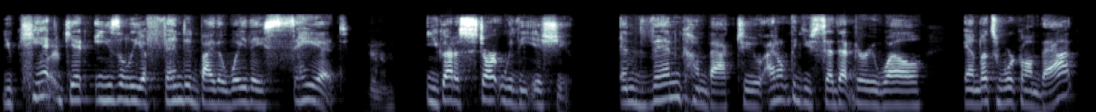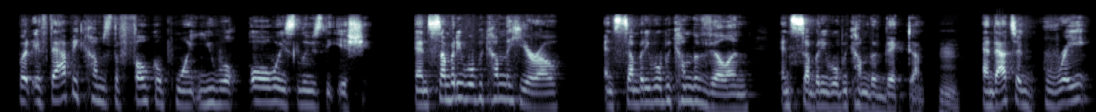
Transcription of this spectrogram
You can't right. get easily offended by the way they say it. Yeah. You got to start with the issue and then come back to, I don't think you said that very well. And let's work on that. But if that becomes the focal point, you will always lose the issue. And somebody will become the hero, and somebody will become the villain, and somebody will become the victim. Hmm. And that's a great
